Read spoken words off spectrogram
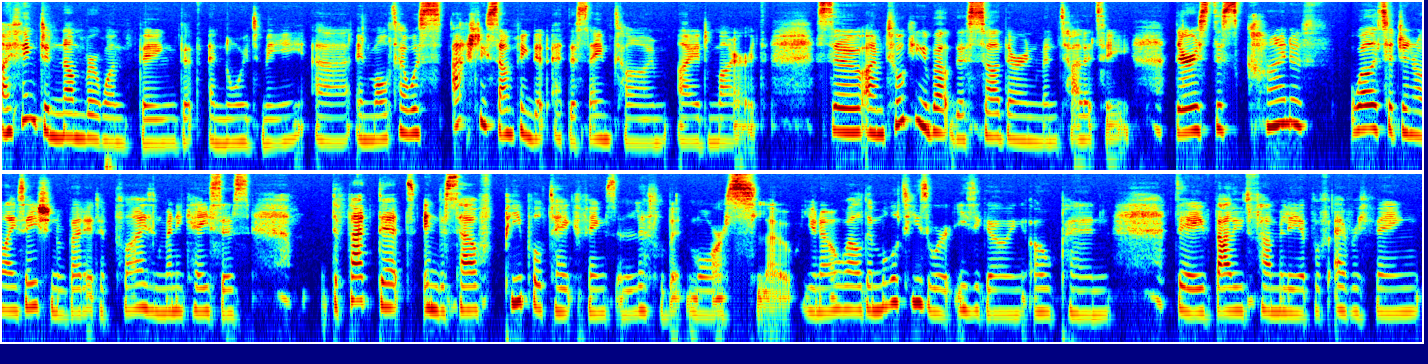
I think the number one thing that annoyed me uh, in Malta was actually something that at the same time I admired. So I'm talking about the Southern mentality. There is this kind of, well, it's a generalization, but it applies in many cases. The fact that in the South people take things a little bit more slow, you know, while the Maltese were easygoing, open, they valued family above everything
